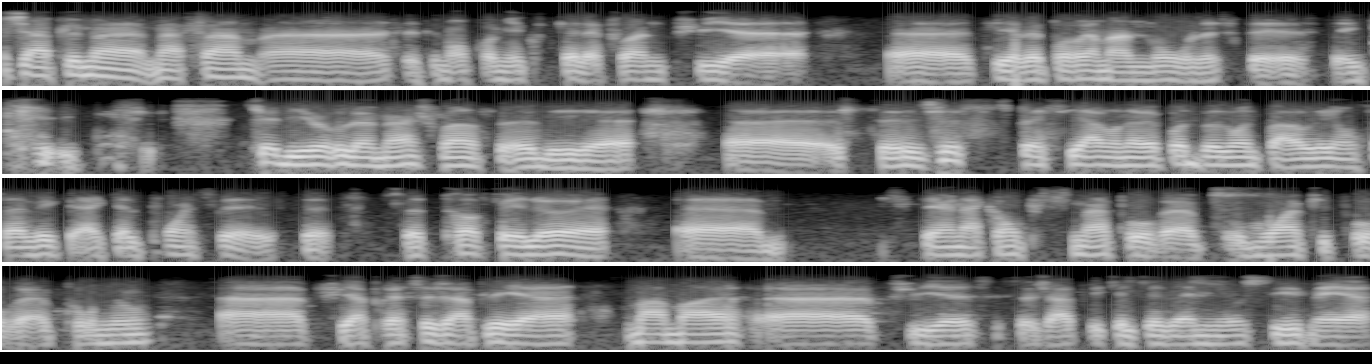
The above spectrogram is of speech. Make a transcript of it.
J'ai appelé ma, ma femme. Euh, c'était mon premier coup de téléphone. Puis, euh, euh, il n'y avait pas vraiment de mots. C'était, que, des hurlements, je pense. Des, c'était juste spécial. On n'avait pas besoin de parler. On savait à quel point ce, ce, trophée-là, c'était un accomplissement pour, pour moi puis pour, pour nous. puis après ça, j'ai appelé ma mère. Euh, puis euh, c'est ça, j'ai appelé quelques amis aussi, mais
